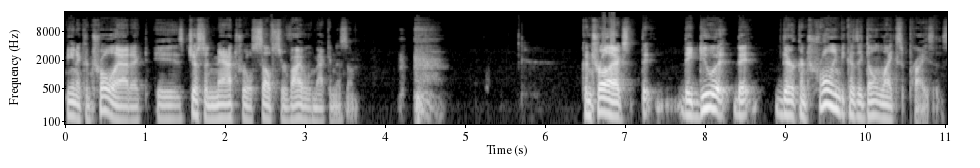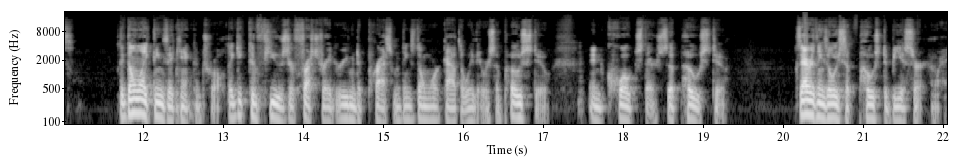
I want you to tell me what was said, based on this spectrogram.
being a control addict is just a natural self survival mechanism. control addicts, they, they do it, they, they're controlling because they don't like surprises. They don't like things they can't control. They get confused or frustrated or even depressed when things don't work out the way they were supposed to. In quotes, they're supposed to because everything's always supposed to be a certain way.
